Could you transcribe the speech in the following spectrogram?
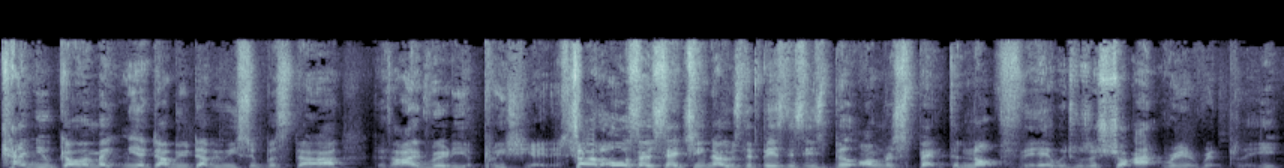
can you go and make me a WWE superstar? Because I'd really appreciate it. Charlotte also said she knows the business is built on respect and not fear, which was a shot at Rhea Ripley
